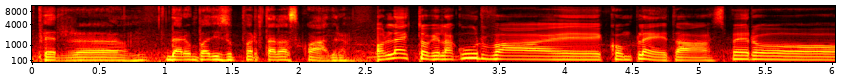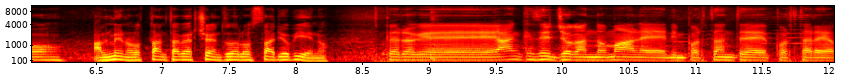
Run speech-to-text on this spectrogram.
per dare un po' di supporto alla squadra. Ho letto che la curva è completa, spero almeno l'80% dello stadio pieno. Spero che anche se giocando male l'importante è portare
